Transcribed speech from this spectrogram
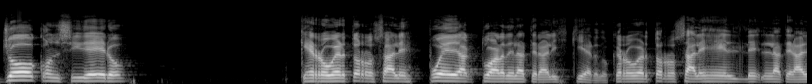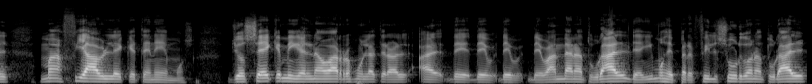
Yo considero que Roberto Rosales puede actuar de lateral izquierdo, que Roberto Rosales es el, lateral más fiable que tenemos. Yo sé que Miguel Navarro es un lateral ah, de, banda natural, de, de perfil zurdo natural,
